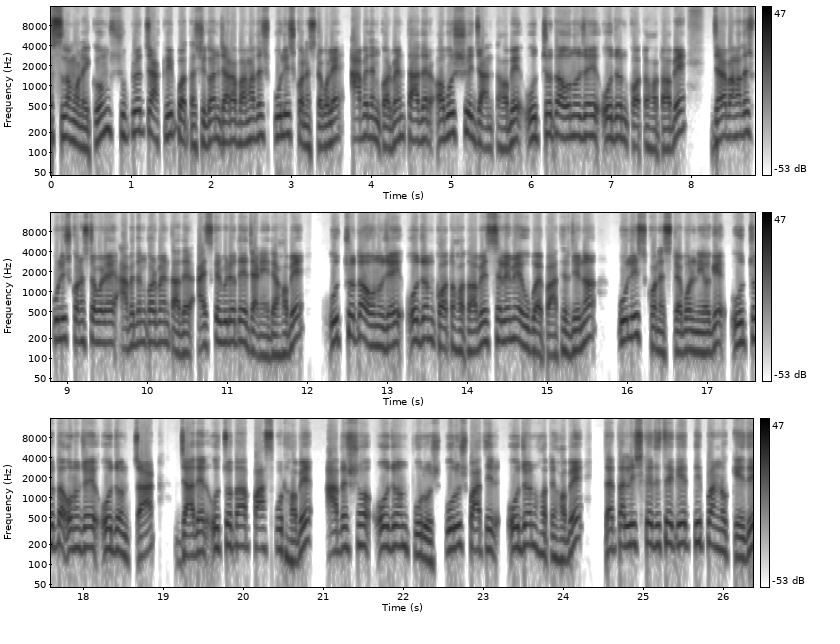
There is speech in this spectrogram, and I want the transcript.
আসসালামু আলাইকুম। সুপ্রিয় চাকরি প্রত্যাশীগণ, যারা বাংলাদেশ পুলিশ কনস্টেবলে আবেদন করবেন, তাদের অবশ্যই জানতে হবে উচ্চতা অনুযায়ী ওজন কত হতে হবে। যারা বাংলাদেশ পুলিশ কনস্টেবলে আবেদন করবেন, তাদের আজকের ভিডিওতে জানিয়ে দেওয়া হবে উচ্চতা অনুযায়ী ওজন কত হতে হবে। ছেলে মেয়ে উভয় প্রার্থীর জন্য পুলিশ কনস্টেবল নিয়োগে উচ্চতা অনুযায়ী ওজন চার্ট যাদের উচ্চতা পাঁচ ফুট হবে, আদর্শ ওজন পুরুষ। পুরুষ প্রার্থীর ওজন হতে হবে তেতাল্লিশ কেজি থেকে তিপ্পান্ন কেজি,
